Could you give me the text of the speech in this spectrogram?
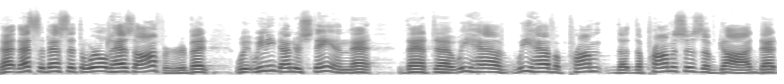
that, that's the best that the world has to offer. But we, we need to understand that, that uh, we have, we have a prom, the, the promises of God that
